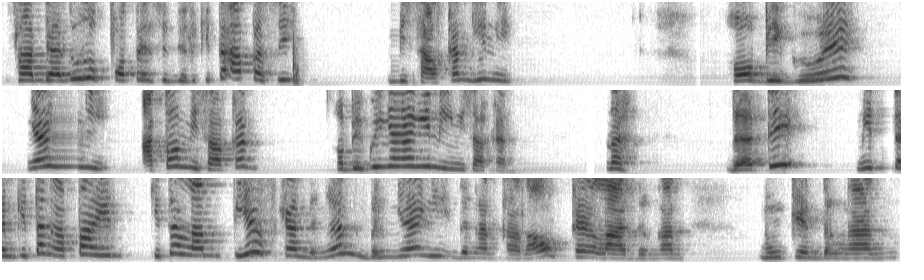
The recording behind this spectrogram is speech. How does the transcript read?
sadar dulu potensi diri kita apa sih? Misalkan gini. Hobi gue nyanyi atau misalkan hobi gue nyanyi nih misalkan. Nah, berarti mid time kita ngapain? Kita lampiaskan dengan bernyanyi, dengan karaoke lah, dengan mungkin dengan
